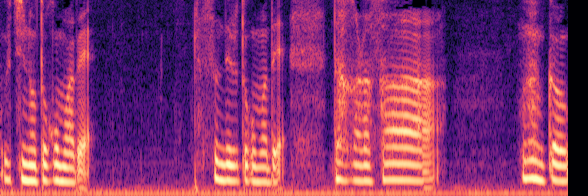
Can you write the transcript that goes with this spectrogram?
うちのとこまで。住んでるとこまで。だからさ、なんか、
